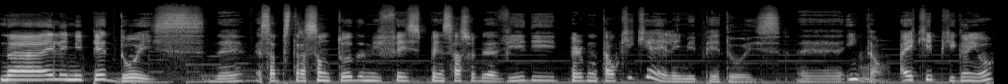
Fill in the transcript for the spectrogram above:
Na LMP2, né? Essa abstração toda me fez pensar sobre a vida e perguntar o que, que é LMP2. É, então, a equipe que ganhou,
